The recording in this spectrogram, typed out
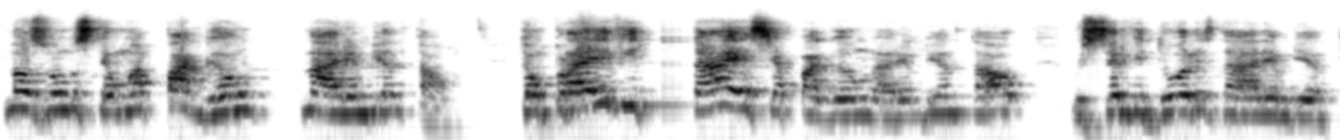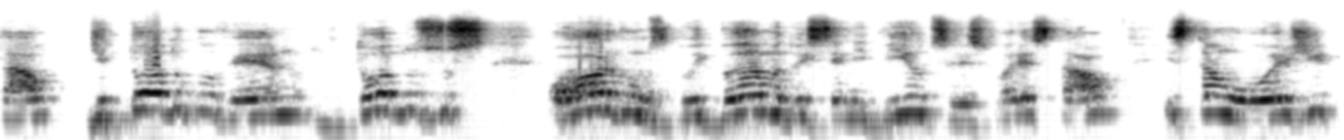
nós vamos ter um apagão na área ambiental. Então, para evitar esse apagão na área ambiental, os servidores da área ambiental, de todo o governo, de todos os órgãos do IBAMA, do ICMBio, do Serviço Florestal, estão hoje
